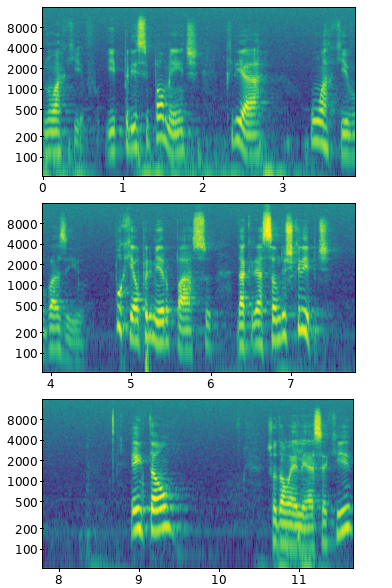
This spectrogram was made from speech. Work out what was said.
no arquivo e, principalmente, criar um arquivo vazio, porque é o primeiro passo da criação do script. Então, deixa eu dar um ls aqui,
